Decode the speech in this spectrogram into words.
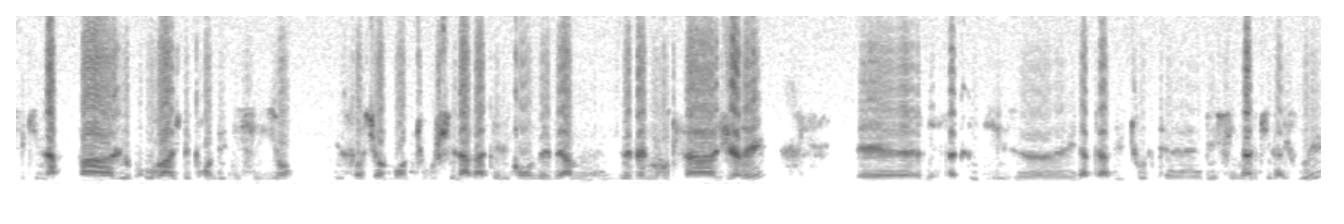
c'est qu'il n'a pas le courage de prendre des décisions une fois sur le banc touche, il a raté les grands événements qu'il a gérés. Et les stats disent, euh, il a perdu toutes les finales qu'il a jouées.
